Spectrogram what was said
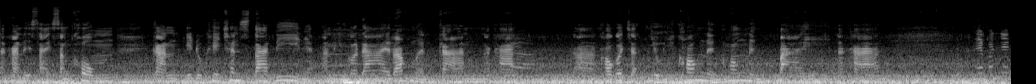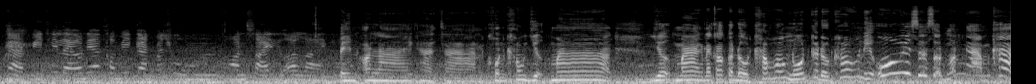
นะคะในสายสังคมการ education study เนี่ยอันนี้ก็ได้รับเหมือนกันนะคะอ่าเขาก็จะอยู่อีกห้องหนึ่งห้องหนึ่งไปนะคะในบรรยากาศปีที่แล้วเนี่ยเขามีการประชุมออนไซต์หรือออนไลน์คะเป็นออนไลน์ค่ะอาจารย์ คนเข้าเยอะมาก เยอะมากแล้วก็กระโดดเข้าห้องโน้นกระโดดเข้าห้องนี้ โอ้ยสวยสดงดงามค่ะ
